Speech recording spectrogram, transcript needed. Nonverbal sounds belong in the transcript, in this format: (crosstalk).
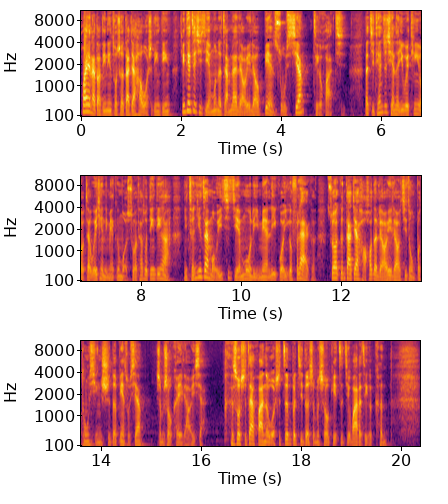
欢迎来到钉钉说车，大家好，我是钉钉。今天这期节目呢，咱们来聊一聊变速箱这个话题。那几天之前呢，一位听友在微信里面跟我说，他说钉钉啊，你曾经在某一期节目里面立过一个 flag，说要跟大家好好的聊一聊几种不同形式的变速箱，什么时候可以聊一下？(laughs) 说实在话呢，我是真不记得什么时候给自己挖的这个坑。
